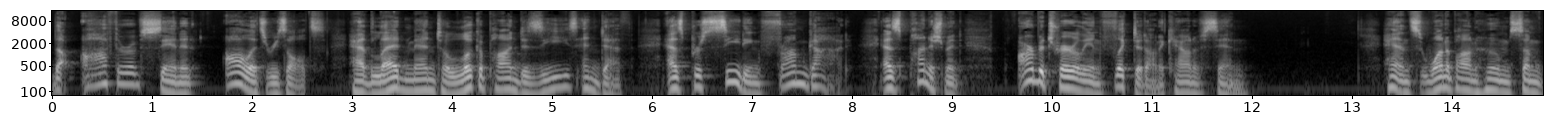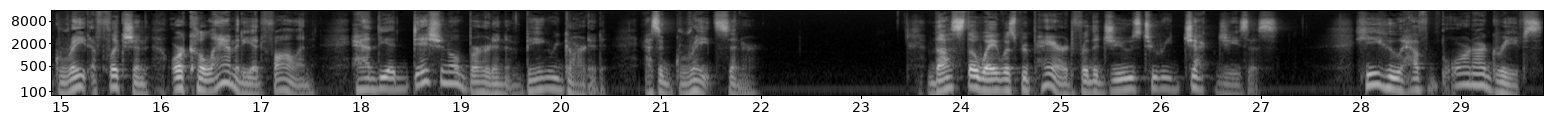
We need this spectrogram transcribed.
the author of sin and all its results, had led men to look upon disease and death as proceeding from God, as punishment arbitrarily inflicted on account of sin. Hence, one upon whom some great affliction or calamity had fallen had the additional burden of being regarded as a great sinner. Thus the way was prepared for the Jews to reject Jesus. He who hath borne our griefs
